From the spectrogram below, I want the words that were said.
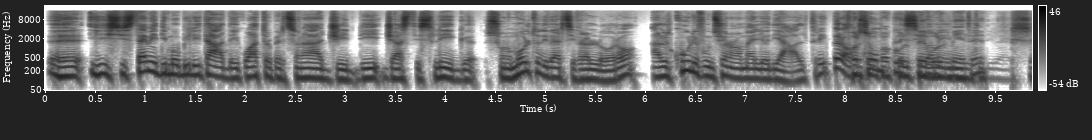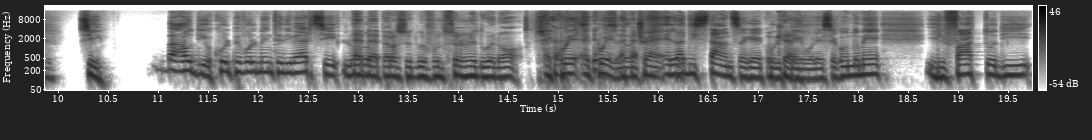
Eh, I sistemi di mobilità dei quattro personaggi di Justice League sono molto diversi fra loro, alcuni funzionano meglio di altri, però forse un po' colpevolmente diversi. Sì, bah, oddio, colpevolmente diversi. Loro... Eh beh, però se due funzionano e due no. Cioè, è, que- è quello, cioè è la distanza che è colpevole. Okay. Secondo me il fatto di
